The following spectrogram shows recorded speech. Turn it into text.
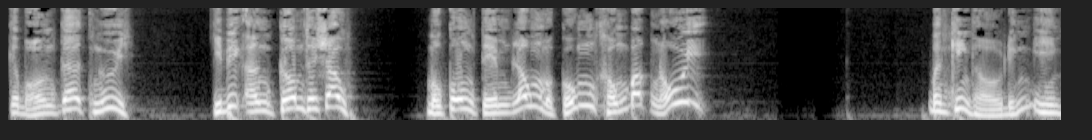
cái bọn các ngươi, chỉ biết ăn cơm thôi sao? Một con tiềm lông mà cũng không bắt nổi. Bên kiến hậu đứng yên,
